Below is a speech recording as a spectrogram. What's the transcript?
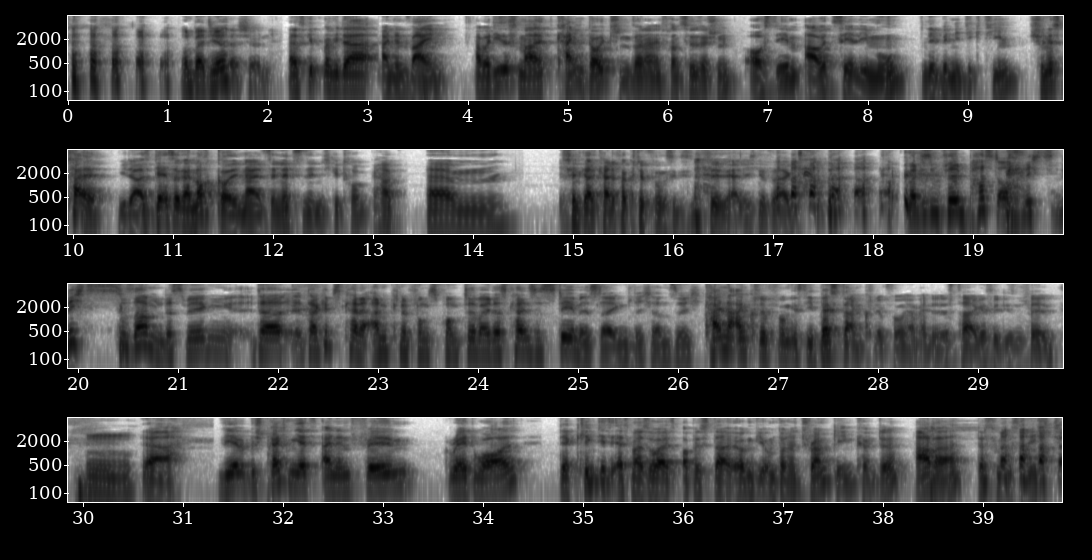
Und bei dir? Sehr schön. Es gibt mal wieder einen Wein. Aber dieses Mal keinen deutschen, sondern einen französischen. Aus dem AOC Limoux, Le Benedictine. Schönes Teil wieder. Also der ist sogar noch goldener als den letzten, den ich getrunken habe. Ähm, ich finde gerade keine Verknüpfung zu diesem Film, ehrlich gesagt. Bei diesem Film passt auch nichts, nichts zusammen. Deswegen, da, da gibt's keine Anknüpfungspunkte, weil das kein System ist eigentlich an sich. keine Anknüpfung ist die beste Anknüpfung am Ende des Tages für diesen Film. Hm. Ja. Wir besprechen jetzt einen Film Great Wall. Der klingt jetzt erstmal so, als ob es da irgendwie um Donald Trump gehen könnte. Aber das tut es nicht.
